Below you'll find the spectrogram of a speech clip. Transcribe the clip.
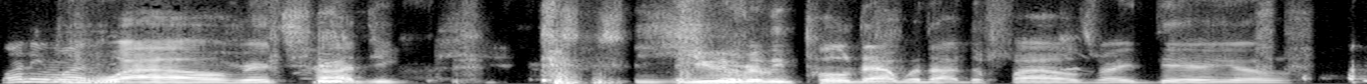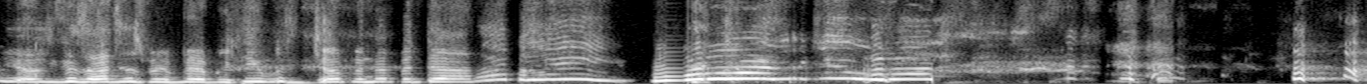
21. Wow, Rich. How'd you You really pulled that without the files right there, yo. Yo, because I just remember he was jumping up and down. I believe. What do I do?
